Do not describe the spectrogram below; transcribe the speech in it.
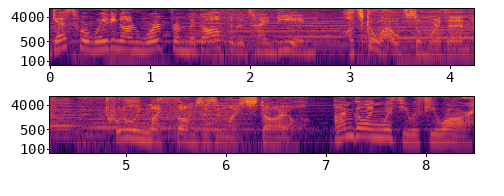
Guess we're waiting on word from Miguel for the time being. Let's go out somewhere then. Twiddling my thumbs isn't my style. I'm going with you if you are.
